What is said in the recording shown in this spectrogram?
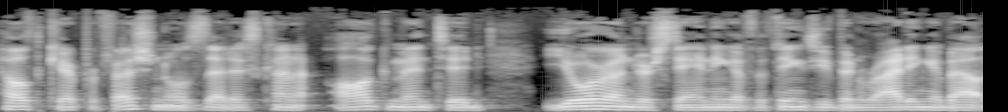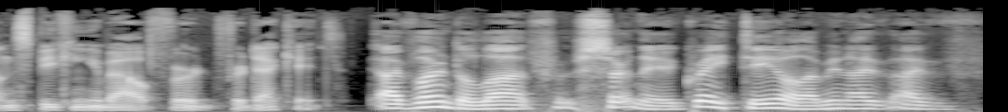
healthcare professionals that has kind of augmented your understanding of the things you've been writing about and speaking about for, for decades? I've learned a lot, certainly a great deal. I mean, I've, I've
